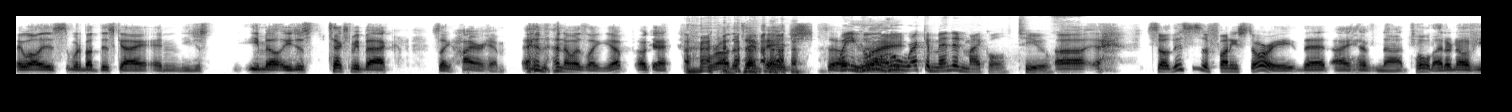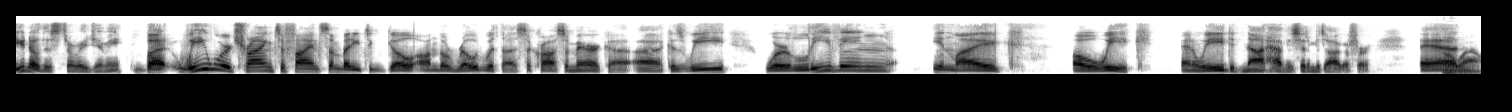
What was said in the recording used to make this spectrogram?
"Hey, Wally, this, what about this guy?" And he just email, he just texted me back. It's like hire him, and then I was like, "Yep, okay, we're on the same page." So Wait, who. Right. who recommended Michael to you? Uh, so this is a funny story that I have not told. I don't know if you know this story, Jimmy, but we were trying to find somebody to go on the road with us across America because we were leaving in like a week, and we did not have a cinematographer. And, wow.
